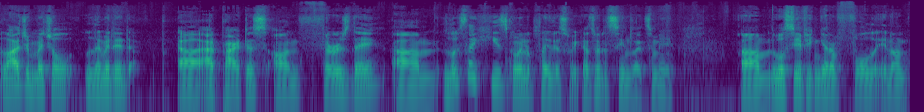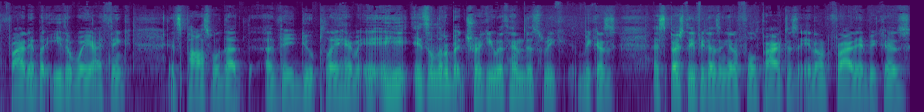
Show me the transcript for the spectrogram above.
Elijah Mitchell limited uh, at practice on Thursday. Um, looks like he's going to play this week. That's what it seems like to me. Um, we'll see if he can get a full in on Friday, but either way, I think it's possible that uh, they do play him. It, it, it's a little bit tricky with him this week because, especially if he doesn't get a full practice in on Friday, because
